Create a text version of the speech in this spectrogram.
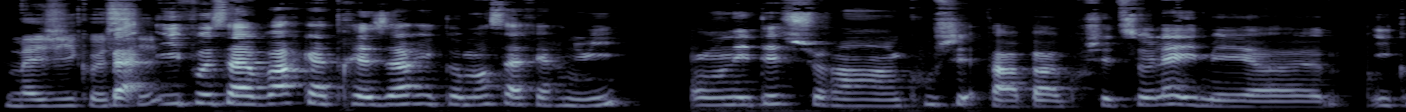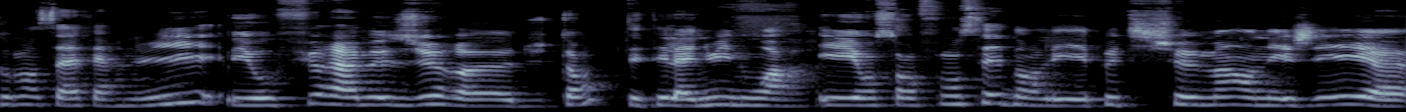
magique bah, aussi? Il faut savoir qu'à 13h, il commence à faire nuit. On était sur un coucher, enfin pas un coucher de soleil, mais euh, il commençait à faire nuit et au fur et à mesure euh, du temps, c'était la nuit noire. Et on s'enfonçait dans les petits chemins enneigés euh,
